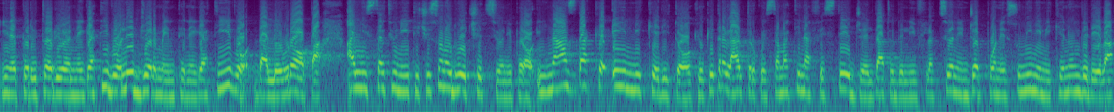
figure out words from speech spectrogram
in territorio negativo, leggermente negativo, dall'Europa agli Stati Uniti ci sono due eccezioni eccezioni però, il Nasdaq e il Nikkei di Tokyo, che tra l'altro questa mattina festeggia il dato dell'inflazione in Giappone su minimi che non vedeva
